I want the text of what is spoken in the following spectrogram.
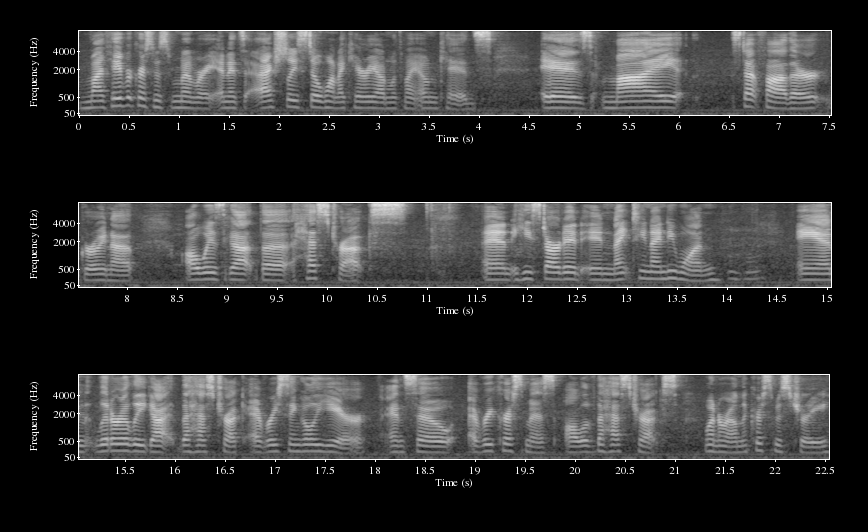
My favorite Christmas memory, and it's actually still one I carry on with my own kids, is my stepfather growing up always got the Hess trucks. And he started in 1991 mm-hmm. and literally got the Hess truck every single year. And so every Christmas, all of the Hess trucks went around the Christmas tree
